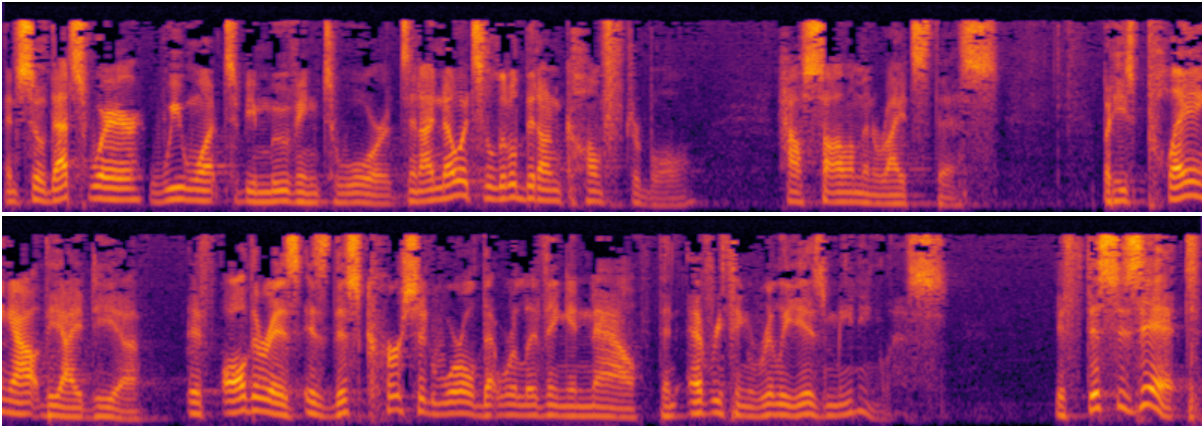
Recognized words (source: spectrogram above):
And so that's where we want to be moving towards. And I know it's a little bit uncomfortable how Solomon writes this. But he's playing out the idea. If all there is is this cursed world that we're living in now, then everything really is meaningless. If this is it,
